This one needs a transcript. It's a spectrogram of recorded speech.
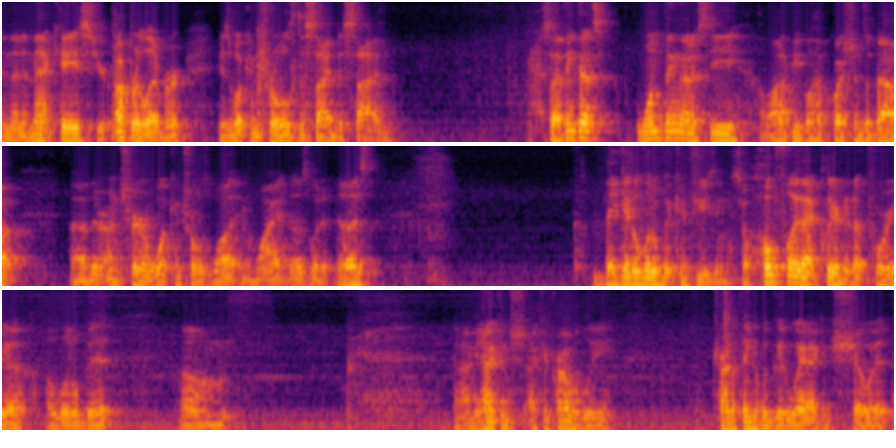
And then in that case, your upper lever is what controls the side to side. So I think that's one thing that I see a lot of people have questions about uh, they're unsure what controls what and why it does what it does. They get a little bit confusing. So hopefully that cleared it up for you a little bit. Um, and I mean, I can, I can probably, trying to think of a good way I could show it.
